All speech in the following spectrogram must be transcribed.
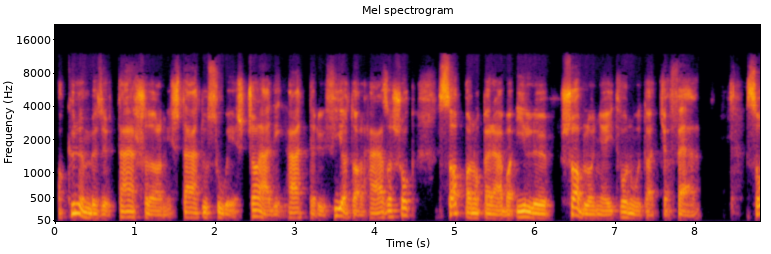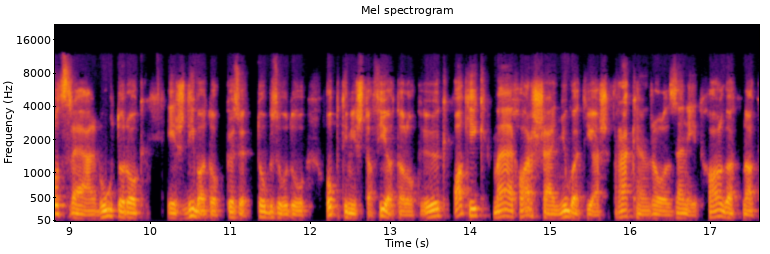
a különböző társadalmi státuszú és családi hátterű fiatal házasok szappanoperába illő sablonjait vonultatja fel. Szociál bútorok és divatok között tobzódó optimista fiatalok ők, akik már harsány nyugatias rock and roll zenét hallgatnak,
